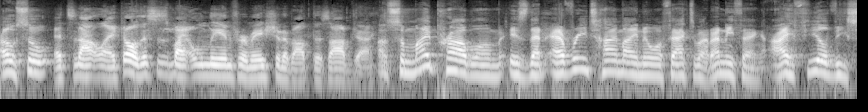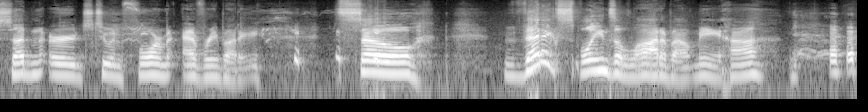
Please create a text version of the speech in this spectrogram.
Oh, so it's not like oh this is my only information about this object Uh, So my problem is that every time I know a fact about anything, I feel the sudden urge to inform everybody. so that explains a lot about me, huh?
